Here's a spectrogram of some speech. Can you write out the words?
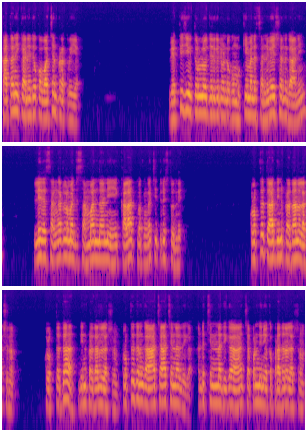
కథనిక అనేది ఒక వచన ప్రక్రియ. వ్యక్తి జీవితంలో జరిగేటువంటి ఒక ముఖ్యమైన సన్నివేశాన్ని కానీ లేదా సంఘటనల మధ్య సంబంధాన్ని కళాత్మకంగా చిత్రిస్తుంది. క్లుప్తత దీని ప్రధాన లక్షణం. క్లుప్తత దీని ప్రధాన లక్షణం. క్లుప్తత అనగా చాలా చిన్నదిగా అంటే చిన్నదిగా చెప్పడం దీని యొక్క ప్రధాన లక్షణం.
